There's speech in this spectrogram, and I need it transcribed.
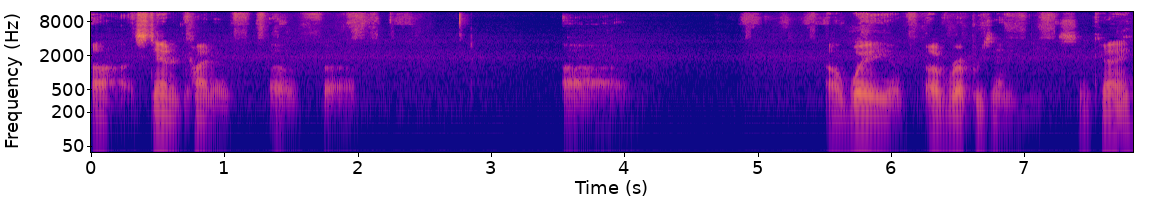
uh, standard kind of, of uh, a way of, of representing these. Okay,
